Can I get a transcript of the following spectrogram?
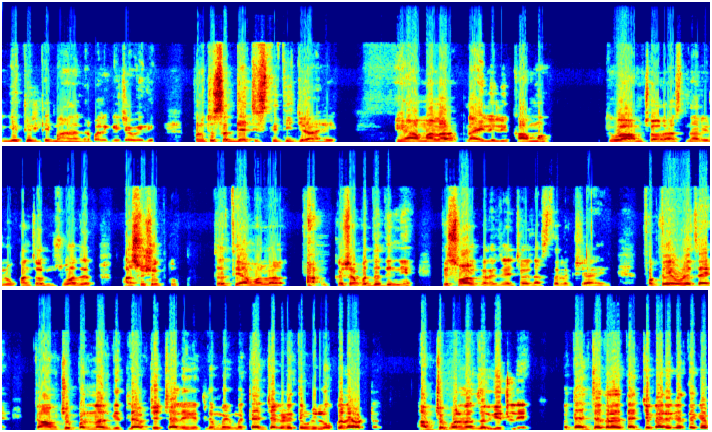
घेतील ते महानगरपालिकेच्या वेळी. परंतु सध्याची स्थिती जी आहे हे आम्हाला राहिलेली कामं किंवा आमच्यावर असणारे लोकांचा रुसवा जर असू शकतो तर ते आम्हाला कशा पद्धतीने ते सॉल्व्ह करायचं याच्यावर जास्त लक्ष आहे. फक्त एवढंच आहे की आमचे पन्नास घेतले आमचे चाले घेतले मग मग त्यांच्याकडे तेवढी लोक नाही वाटतात. आमचे पन्नास जर घेतले तर त्यांच्यात त्यांचे कार्यकर्ते काय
